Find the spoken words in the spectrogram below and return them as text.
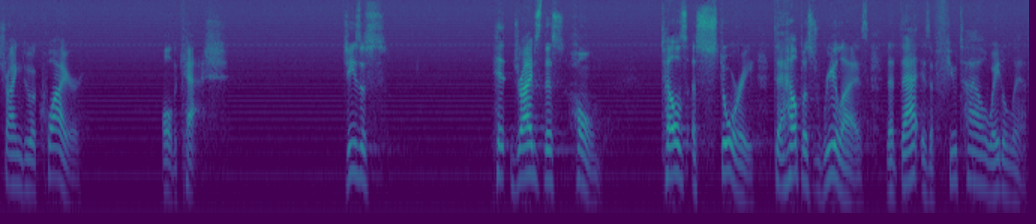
trying to acquire all the cash. Jesus hit, drives this home, tells a story to help us realize that that is a futile way to live.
